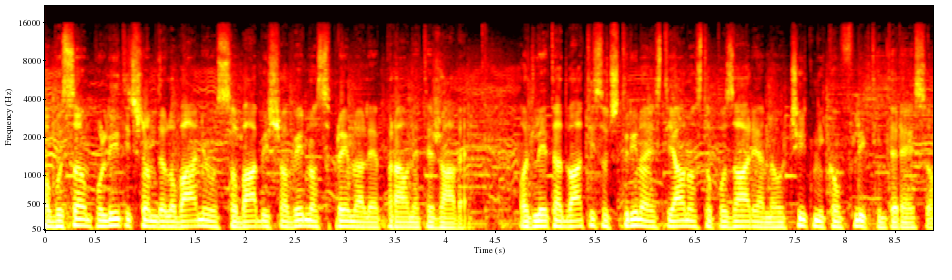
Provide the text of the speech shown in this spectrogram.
Ob vsem političnem delovanju so Babiša vedno spremljale pravne težave. Od leta 2013 javnost opozarja na očitni konflikt interesov.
